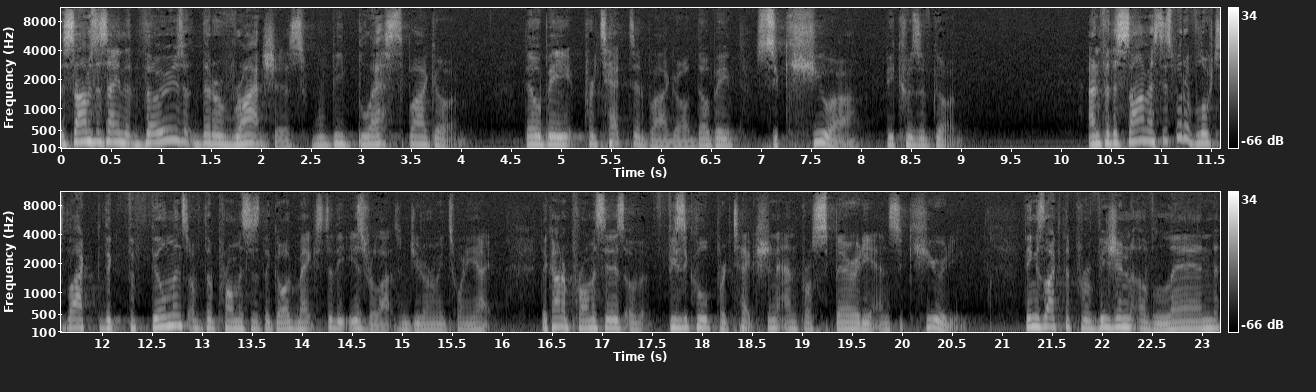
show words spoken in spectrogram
The psalmist is saying that those that are righteous will be blessed by God. They'll be protected by God. They'll be secure because of God. And for the psalmist, this would have looked like the fulfillment of the promises that God makes to the Israelites in Deuteronomy 28. The kind of promises of physical protection and prosperity and security. Things like the provision of land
